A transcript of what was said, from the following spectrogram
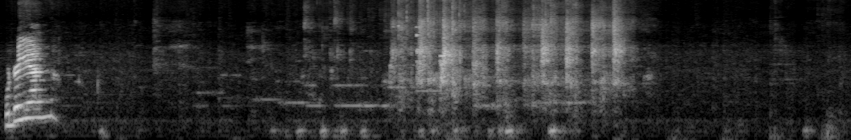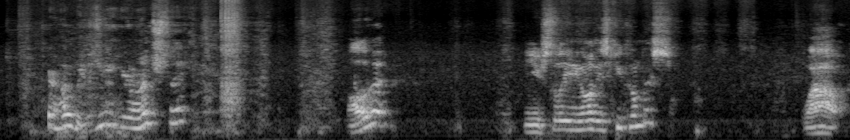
What again? You're hungry. Did you eat your lunch today? All of it? And you're still eating all these cucumbers? Wow.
